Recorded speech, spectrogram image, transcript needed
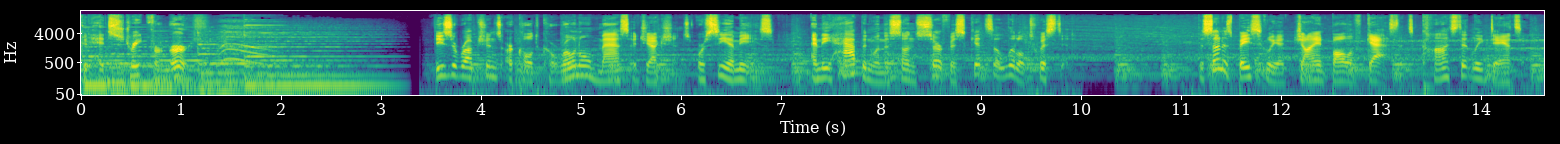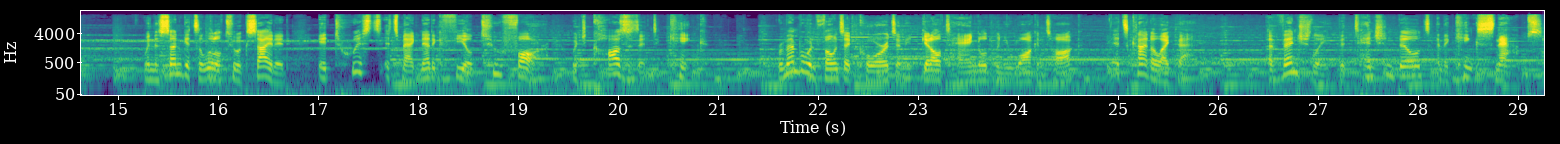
could head straight for Earth. These eruptions are called coronal mass ejections, or CMEs, and they happen when the sun's surface gets a little twisted. The sun is basically a giant ball of gas that's constantly dancing. When the sun gets a little too excited, it twists its magnetic field too far, which causes it to kink. Remember when phones had cords and they'd get all tangled when you walk and talk? It's kind of like that. Eventually, the tension builds and the kink snaps,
